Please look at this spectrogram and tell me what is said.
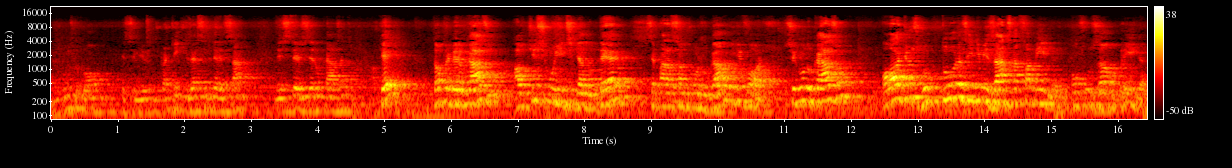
É muito bom esse livro, para quem quiser se interessar nesse terceiro caso aqui. Ok? Então, primeiro caso, altíssimo índice de adultério, separação conjugal e divórcio. Segundo caso, ódios, rupturas e inimizades na família, confusão, briga,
